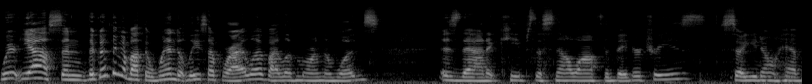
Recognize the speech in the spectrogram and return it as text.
We're yes, and the good thing about the wind, at least up where I live, I live more in the woods, is that it keeps the snow off the bigger trees. So you don't have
